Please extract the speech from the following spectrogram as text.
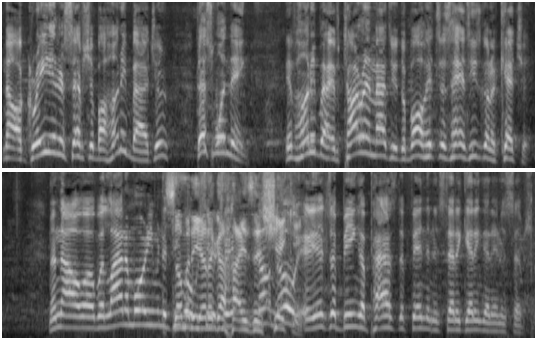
Now a great interception by Honey Badger. That's one thing. If Honey Badger, if Tyrann Mathieu, the ball hits his hands, he's going to catch it. Now, now uh, with Lattimore, even the some of the other guys is no, shaky. No, it ends up being a pass defendant instead of getting that interception.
